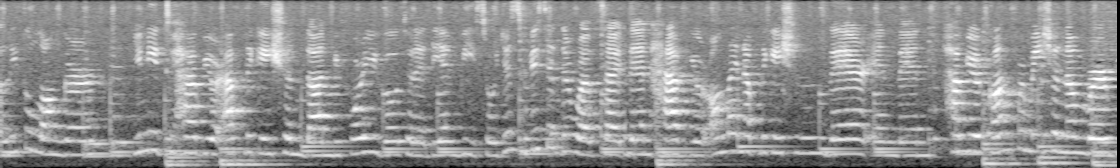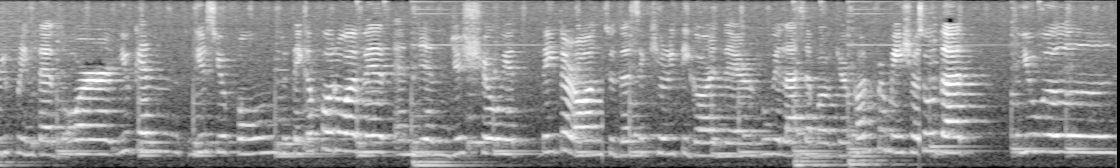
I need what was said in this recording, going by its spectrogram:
a little longer, you need to have your application done before you go to the DMV. So just visit their website, then have your online application there, and then have your confirmation number be printed, or you can use your phone to take a photo of it and then just show it later on to the security guard there who will ask about your confirmation so that you will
